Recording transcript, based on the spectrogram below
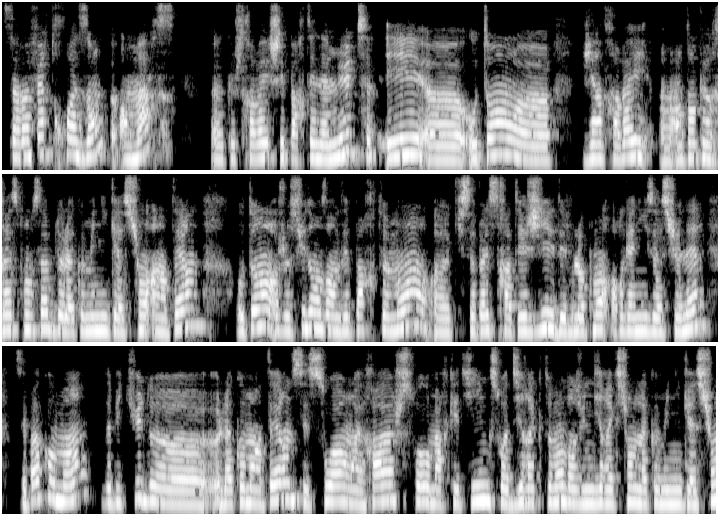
Ça va faire trois ans en mars. Euh, que je travaille chez Partenamut et euh, autant euh, j'ai un travail en tant que responsable de la communication interne, autant je suis dans un département qui s'appelle stratégie et développement organisationnel. C'est pas commun. D'habitude, la com interne, c'est soit en RH, soit au marketing, soit directement dans une direction de la communication.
